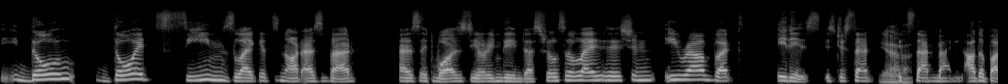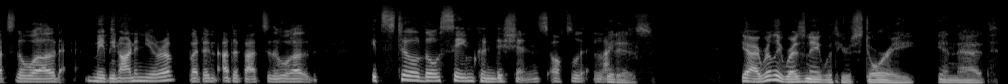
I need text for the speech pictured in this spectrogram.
though though it seems like it's not as bad as it was during the industrial civilization era but it is it's just that Yeah. it's that bad in other parts of the world maybe not in europe but in other parts of the world it's still those same conditions of life It is. Yeah, I really resonate with your story in that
